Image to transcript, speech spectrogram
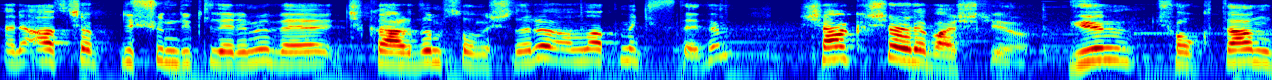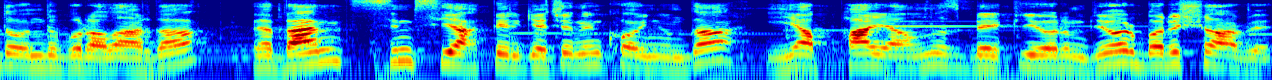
hani az çok düşündüklerimi ve çıkardığım sonuçları anlatmak istedim. Şarkı şöyle başlıyor. Gün çoktan döndü buralarda ve ben simsiyah bir gecenin koynunda yapayalnız bekliyorum diyor Barış abi.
